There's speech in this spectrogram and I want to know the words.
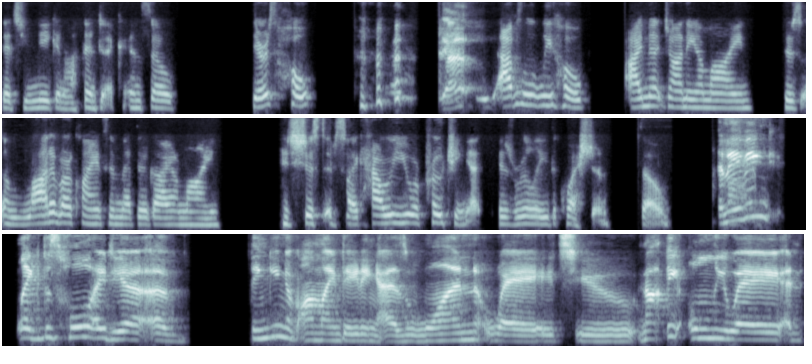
that's unique and authentic. And so there's hope. yeah, absolutely hope. I met Johnny online. There's a lot of our clients that met their guy online. It's just, it's like, how are you approaching it is really the question. So, And I uh, think like this whole idea of thinking of online dating as one way to not the only way and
